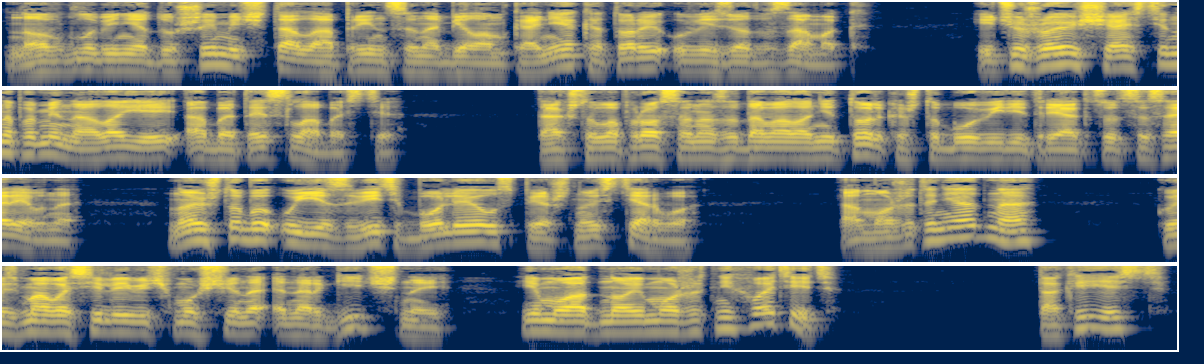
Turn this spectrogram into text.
но в глубине души мечтала о принце на белом коне, который увезет в замок. И чужое счастье напоминало ей об этой слабости. Так что вопрос она задавала не только, чтобы увидеть реакцию цесаревны, но и чтобы уязвить более успешную стерву. А может и не одна. Кузьма Васильевич мужчина энергичный, ему одной может не хватить. Так и есть.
